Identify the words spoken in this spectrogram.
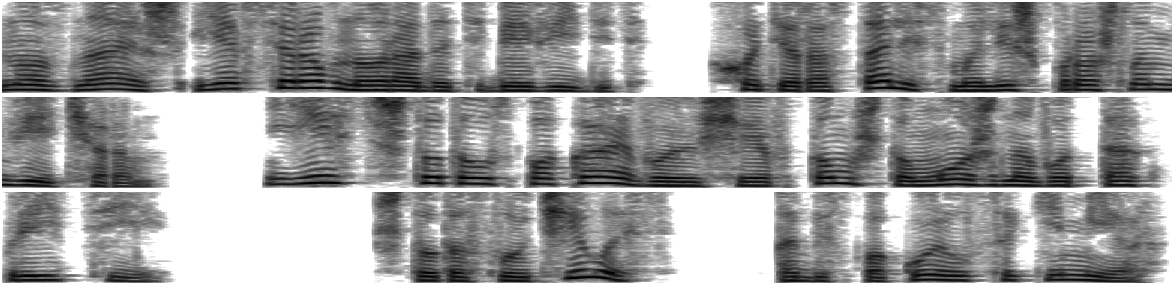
Но знаешь, я все равно рада тебя видеть, хоть и расстались мы лишь прошлым вечером. Есть что-то успокаивающее в том, что можно вот так прийти. Что-то случилось? Обеспокоился Кемер.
